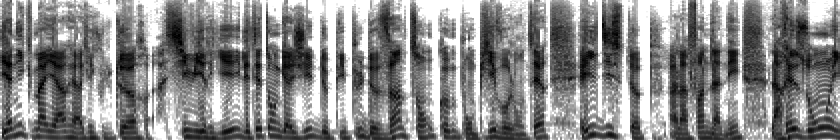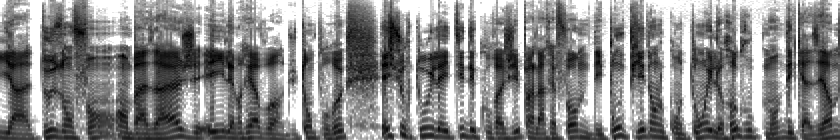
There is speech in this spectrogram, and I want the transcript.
Yannick Maillard est agriculteur à Sivirier. Il était engagé depuis plus de 20 ans comme pompier volontaire et il dit stop à la fin de l'année. La raison, il y a deux enfants en bas âge et il aimerait avoir du temps pour eux. Et surtout, il a été découragé par la réforme des pompiers dans le canton et le regroupement des casernes.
